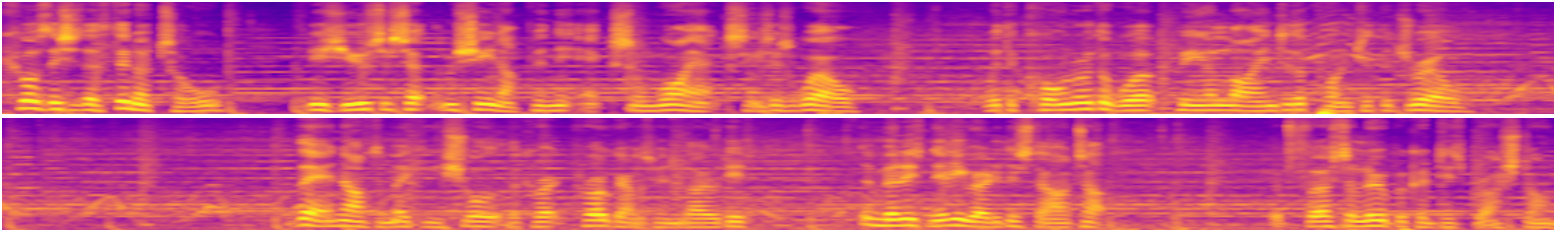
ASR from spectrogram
Because this is a thinner tool, it is used to set the machine up in the X and Y axes as well, with the corner of the work being aligned to the point of the drill. Then, after making sure that the correct program has been loaded, the mill is nearly ready to start up, but first a lubricant is brushed on.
